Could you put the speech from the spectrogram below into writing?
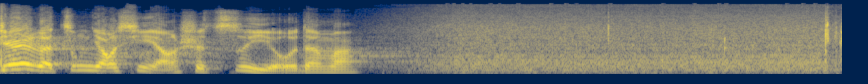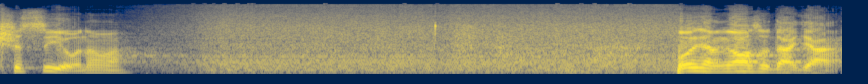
第二个，宗教信仰是自由的吗？是自由的吗？我想告诉大家，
